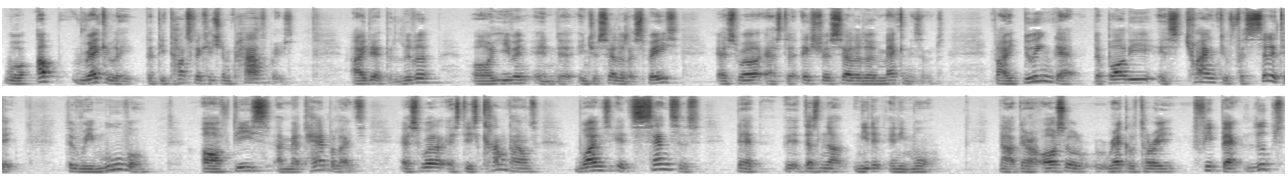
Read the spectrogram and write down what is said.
will upregulate the detoxification pathways, either at the liver or even in the intracellular space, as well as the extracellular mechanisms. By doing that, the body is trying to facilitate the removal of these uh, metabolites as well as these compounds once it senses that it does not need it anymore. Now, there are also regulatory feedback loops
